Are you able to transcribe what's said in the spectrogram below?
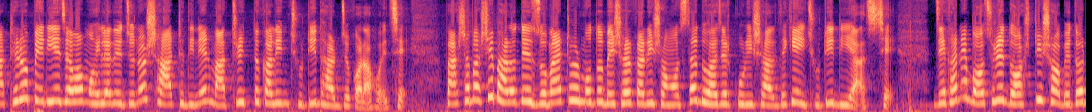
আঠেরো পেরিয়ে যাওয়া মহিলাদের জন্য ষাট দিনের মাতৃত্বকালীন ছুটি ধার্য করা হয়েছে। পাশাপাশি ভারতের জোম্যাটোর মতো বেসরকারি সংস্থা দু হাজার কুড়ি সাল থেকে এই ছুটি দিয়ে আসছে, যেখানে বছরে দশটি সবেতন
